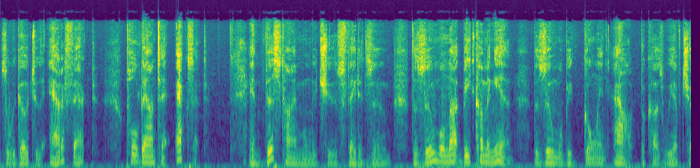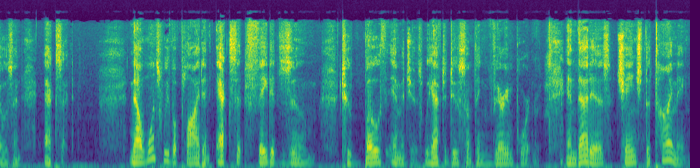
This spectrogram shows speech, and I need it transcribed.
So we go to Add Effect, pull down to Exit, and this time when we choose Faded Zoom, the zoom will not be coming in, the zoom will be going out because we have chosen Exit. Now once we've applied an exit faded zoom to both images, we have to do something very important, and that is change the timing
